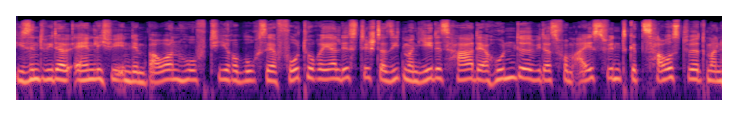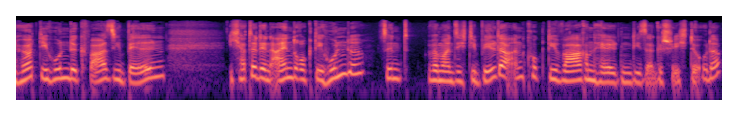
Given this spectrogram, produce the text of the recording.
die sind wieder ähnlich wie in dem Bauernhof-Tierebuch sehr fotorealistisch. Da sieht man jedes Haar der Hunde, wie das vom Eiswind gezaust wird. Man hört die Hunde quasi bellen. Ich hatte den Eindruck, die Hunde sind, wenn man sich die Bilder anguckt, die wahren Helden dieser Geschichte, oder?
